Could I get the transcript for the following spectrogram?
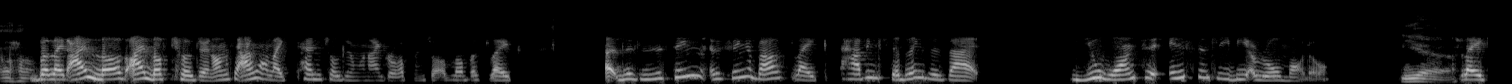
uh-huh. But like I love I love children. Honestly, I want like ten children when I grow up. Inshallah. But like uh, the the thing the thing about like having siblings is that you want to instantly be a role model. Yeah. Like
